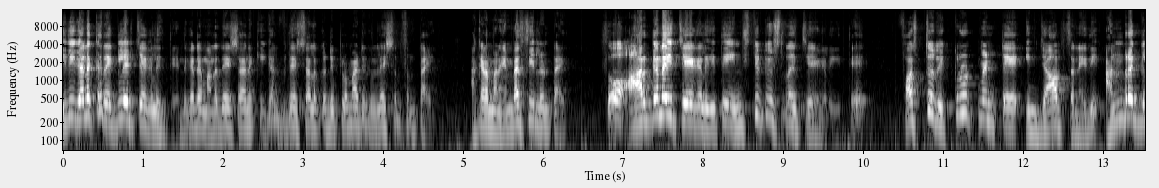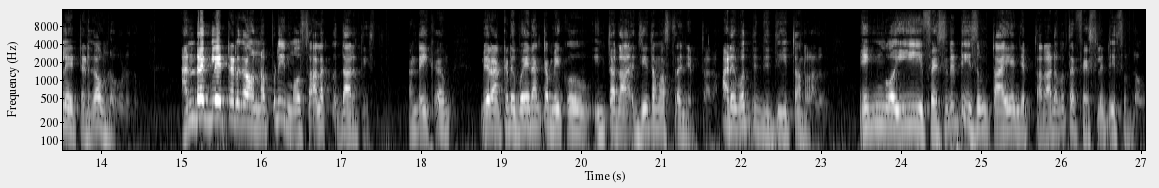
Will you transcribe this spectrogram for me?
ఇది కనుక రెగ్యులేట్ చేయగలిగితే ఎందుకంటే మన దేశానికి గల్ఫ్ దేశాలకు డిప్లొమాటిక్ రిలేషన్స్ ఉంటాయి. అక్కడ మన ఎంబసీలు ఉంటాయి. సో ఆర్గనైజ్ చేయగలిగితే ఇన్స్టిట్యూషనలైజ్ చేయగలిగితే ఫస్ట్ రిక్రూట్మెంటే ఇన్ జాబ్స్ అనేది అన్రెగ్యులేటెడ్గా ఉండకూడదు. అన్రెగ్యులేటెడ్గా ఉన్నప్పుడు ఈ మోసాలకు దారితీస్తుంది. అంటే ఇక మీరు అక్కడికి పోయినాక మీకు ఇంత జీతం వస్తుందని చెప్తారు. ఆడిపోతే ఇది జీతం రాదు. మీకు ఇంకో ఈ ఫెసిలిటీస్ ఉంటాయి అని చెప్తారు. ఆడిపోతే ఫెసిలిటీస్ ఉండవు.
